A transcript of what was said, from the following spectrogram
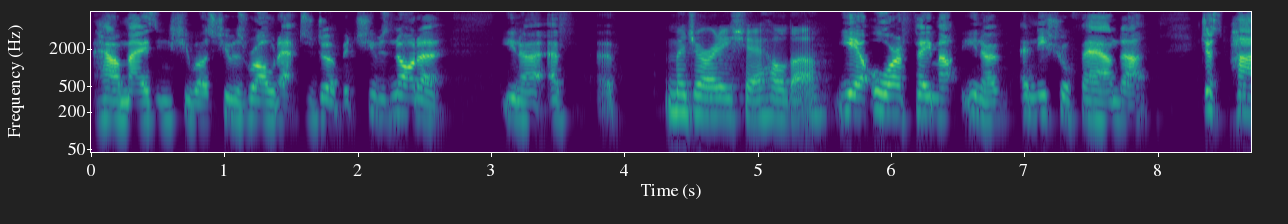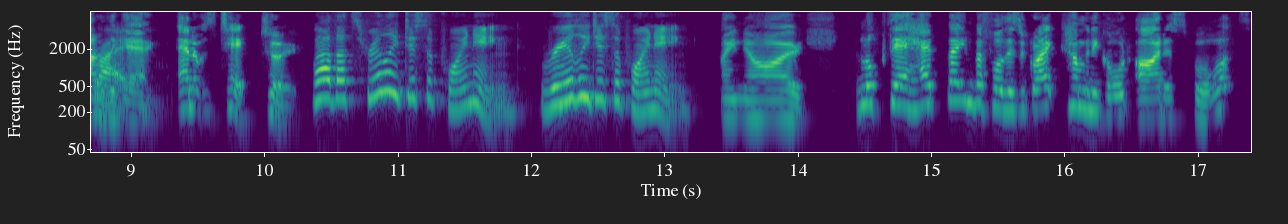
how amazing she was. She was rolled out to do it, but she was not a, you know, a, a Majority shareholder. yeah, or a female, you know, initial founder, just part of the gang. And it was tech too. Wow, that's really disappointing. Really disappointing. I know. Look, there had been before. There's a great company called Ida Sports.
